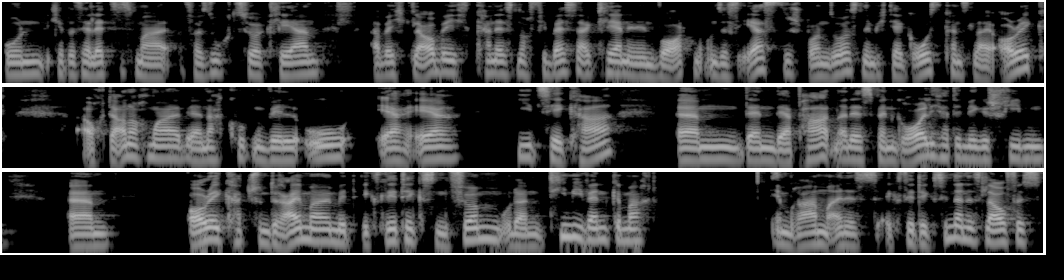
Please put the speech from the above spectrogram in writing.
Und ich habe das ja letztes Mal versucht zu erklären, aber ich glaube, ich kann es noch viel besser erklären in den Worten unseres ersten Sponsors, nämlich der Großkanzlei Oric. Auch da nochmal, wer nachgucken will, O-R-R-I-C-K. Ähm, denn der Partner, der Sven Greulich, hatte mir geschrieben, ähm, Oric hat schon dreimal mit Xletics ein Firmen- oder ein Team-Event gemacht im Rahmen eines Xletics-Hindernislaufes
